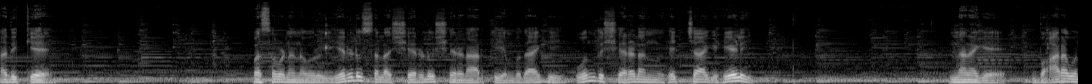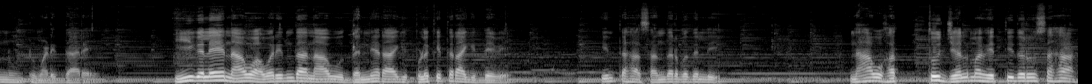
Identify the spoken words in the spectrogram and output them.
ಅದಕ್ಕೆ ಬಸವಣ್ಣನವರು ಎರಡು ಸಲ ಶರಣು, ಶರಣಾರ್ಥಿ ಎಂಬುದಾಗಿ ಒಂದು ಶರಣನ್ನು ಹೆಚ್ಚಾಗಿ ಹೇಳಿ ನನಗೆ ಭಾರವನ್ನು ಉಂಟು ಮಾಡಿದ್ದಾರೆ. ಈಗಲೇ ನಾವು ಅವರಿಂದ ನಾವು ಧನ್ಯರಾಗಿ ಪುಳಕಿತರಾಗಿದ್ದೇವೆ. ಇಂತಹ ಸಂದರ್ಭದಲ್ಲಿ ನಾವು ಹತ್ತು ಜನ್ಮವೆತ್ತಿದರೂ ಸಹ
